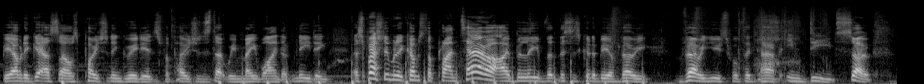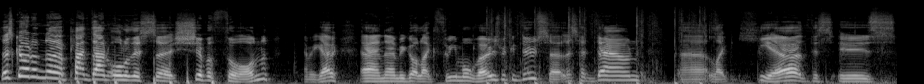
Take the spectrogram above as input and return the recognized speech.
be able to get ourselves potion ingredients for potions that we may wind up needing. Especially when it comes to Plantera, I believe that this is going to be a very, very useful thing to have indeed. So, let's go and uh, plant down all of this uh, Shiverthorn. There we go. And then we've got like three more rows we can do. So let's head down uh, like here. This is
